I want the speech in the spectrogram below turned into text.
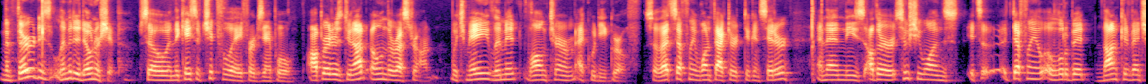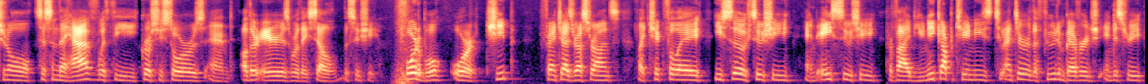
The third is limited ownership. So, in the case of Chick fil A, for example, operators do not own the restaurant, which may limit long term equity growth. So, that's definitely one factor to consider. And then these other sushi ones, it's a, definitely a little bit non conventional system they have with the grocery stores and other areas where they sell the sushi. Affordable or cheap Franchise restaurants like Chick fil A, Hissho Sushi, and Ace Sushi provide unique opportunities to enter the food and beverage industry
